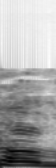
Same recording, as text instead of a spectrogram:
Hmm.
